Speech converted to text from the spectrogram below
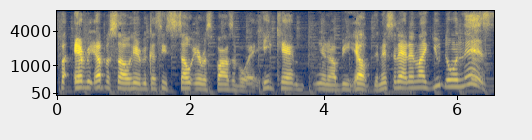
for every episode here because he's so irresponsible. He can't, you know, be helped and this and that. And like you doing this,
